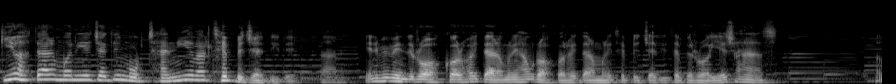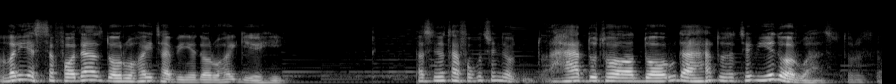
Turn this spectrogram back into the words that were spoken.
گیاه درمانی جدید مبتنی بر طب جدیده. بله. یعنی ببینید راهکارهای درمانی هم راهکارهای درمانی طب جدید طب رایج هست. ولی استفاده از داروهای طبیعی داروهای گیاهی. پس اینا تفاوتش اینه هر دو تا دارو در هر دو تا طب یه دارو هست. درسته.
